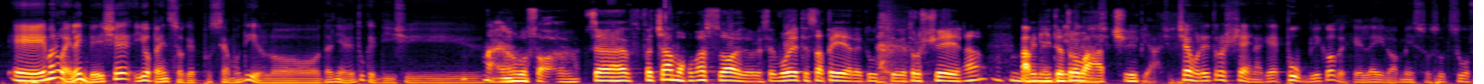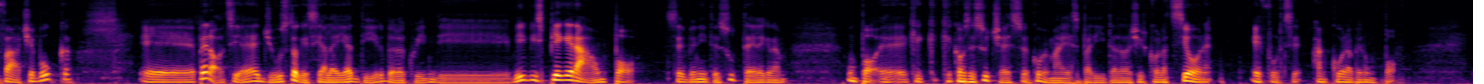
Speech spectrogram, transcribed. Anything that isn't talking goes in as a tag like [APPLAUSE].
E Emanuele invece io penso che possiamo dirlo, Daniele, tu che dici? Ma non lo so, se facciamo come al solito, se volete sapere tutti il retroscena, [LAUGHS] Va venite a trovarci. Piace, mi piace. C'è un retroscena che è pubblico perché lei lo ha messo sul suo Facebook, eh, però sì, è giusto che sia lei a dirvelo e quindi vi, vi spiegherà un po' se venite su Telegram un po' eh, che, che, cosa è successo e come mai è sparita dalla circolazione e forse ancora per un po'.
